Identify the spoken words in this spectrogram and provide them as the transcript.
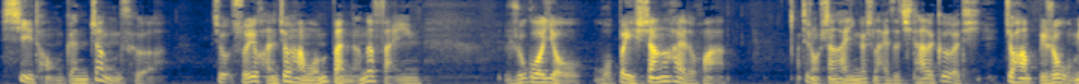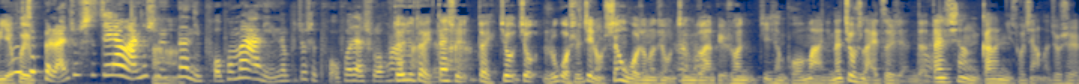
系统、跟政策。就所以好像就好像我们本能的反应，如果有我被伤害的话，这种伤害应该是来自其他的个体。就好像比如说我们也会这本来就是这样啊，就是啊那你婆婆骂你，那不就是婆婆在说话吗？对对对，吧但是对，就就如果是这种生活中的这种争嗯端，比如说就像婆婆骂你，那就是来自人的。但是像刚才你所讲的，就是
